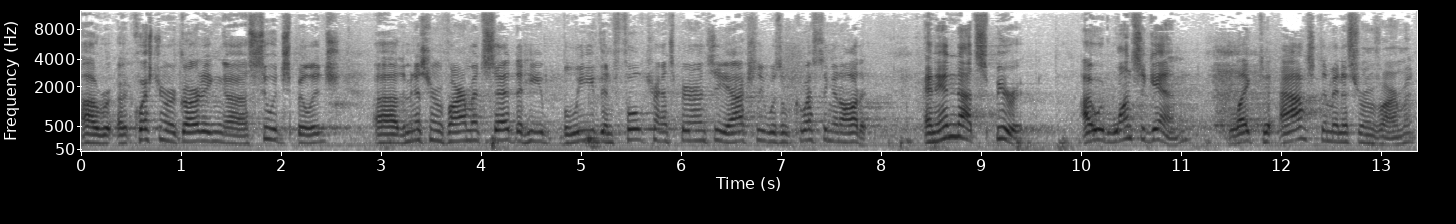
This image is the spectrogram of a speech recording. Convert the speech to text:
uh, a question regarding uh, sewage spillage, uh, the Minister of Environment said that he believed in full transparency, actually was requesting an audit. And in that spirit, I would once again like to ask the Minister of Environment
